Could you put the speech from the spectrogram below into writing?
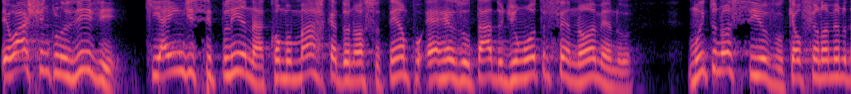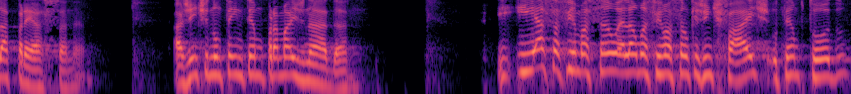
Eu acho, inclusive, que a indisciplina, como marca do nosso tempo, é resultado de um outro fenômeno muito nocivo, que é o fenômeno da pressa. Né? A gente não tem tempo para mais nada. E, e, essa afirmação ela é uma afirmação que a gente faz o tempo todo,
